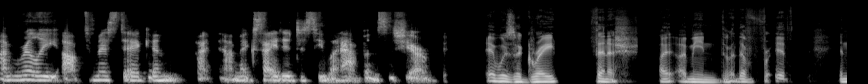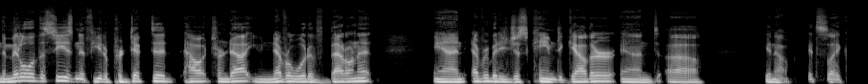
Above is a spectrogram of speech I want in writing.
i'm really optimistic and I, am excited to see what happens this year. It was a great finish. I, I mean the, the if in the middle of the season if you'd have predicted how it turned out you never would have bet on it and everybody just came together and uh you know it's like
